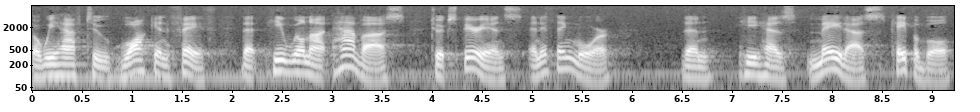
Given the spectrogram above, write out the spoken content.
But we have to walk in faith that He will not have us to experience anything more than He has made us capable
